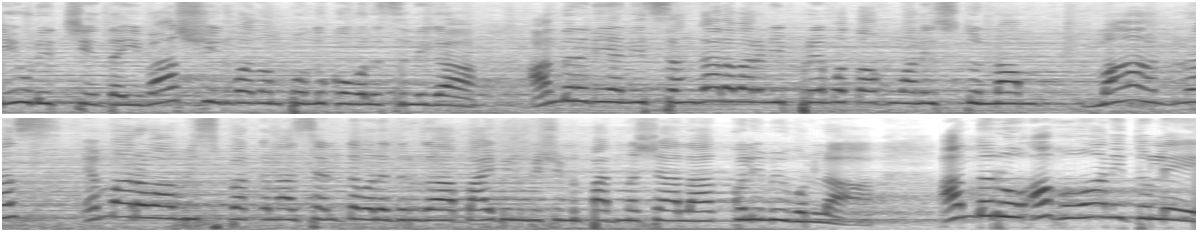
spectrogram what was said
దేవుడిచ్చే దైవాశీర్వాదం పొందుకోవలసిందిగా అందరినీ అని సంఘాల వారిని ప్రేమతో ఆహ్వానిస్తున్నాం. మా అడ్రస్ ఎంఆర్ఓ ఆఫీస్ పక్కన సెల్ టవర్ ఎదురుగా బైబిల్ మిషన్ పర్ణశాల కొలిమిగుల్లా అందరూ ఆహ్వానితులే.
